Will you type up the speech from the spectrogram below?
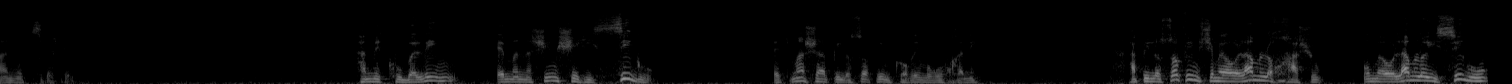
אנו צריכים. המקובלים הם אנשים שהשיגו את מה שהפילוסופים קוראים רוחני. הפילוסופים שמעולם לא חשו, ומעולם לא השיגו,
